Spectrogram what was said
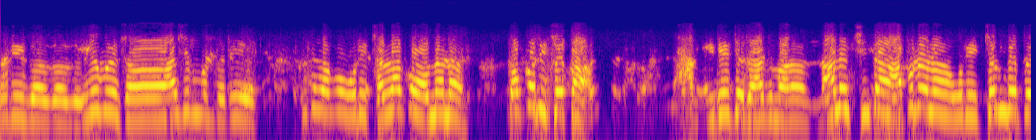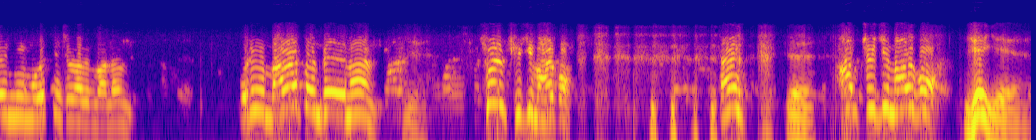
우리 그, 그, 그 일부에서 하신 분들이 그래갖고 우리 전라고 오면은 떡거리 좋다 막 이래저래 하지만은 나는 진짜 앞으로는 우리 정 대표님 어떻게 생각하면은 우리 마라톤 대회는 예. 술 주지 말고 예. 밥 주지 말고 예, 예.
